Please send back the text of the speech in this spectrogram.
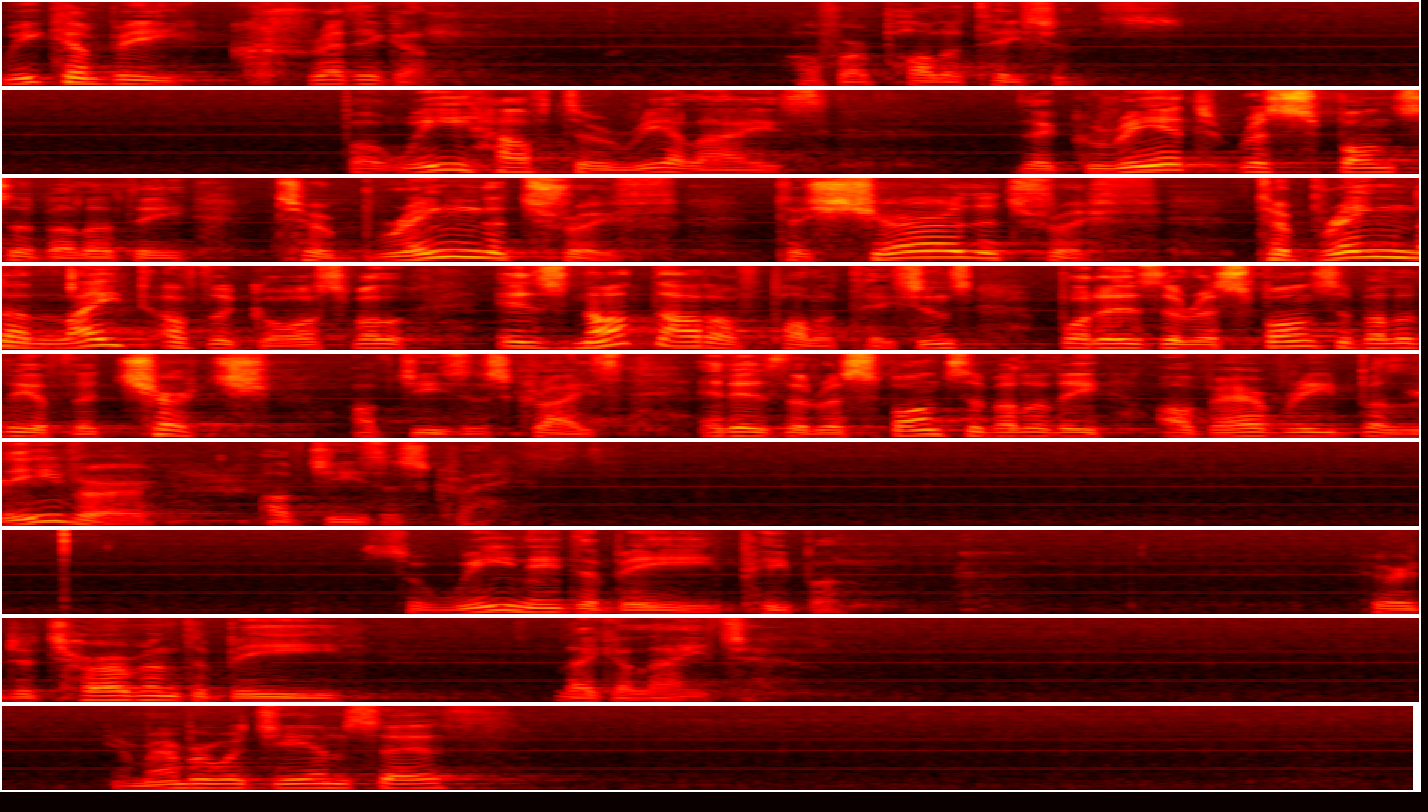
we can be critical of our politicians. But we have to realize the great responsibility to bring the truth, to share the truth, to bring the light of the gospel is not that of politicians, but is the responsibility of the church of Jesus Christ. It is the responsibility of every believer of Jesus Christ. So we need to be people who are determined to be like Elijah. You remember what James says?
